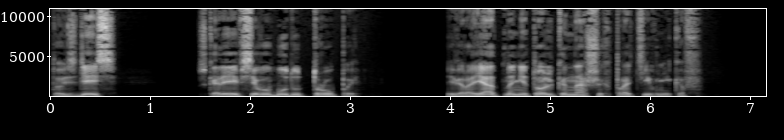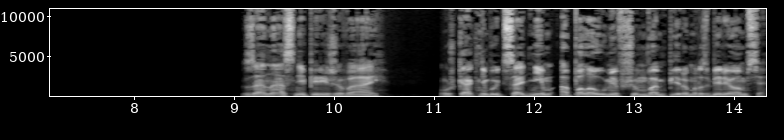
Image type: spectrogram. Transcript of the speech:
то здесь, скорее всего, будут трупы. И, вероятно, не только наших противников. За нас не переживай. Уж как-нибудь с одним ополоумевшим вампиром разберемся.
